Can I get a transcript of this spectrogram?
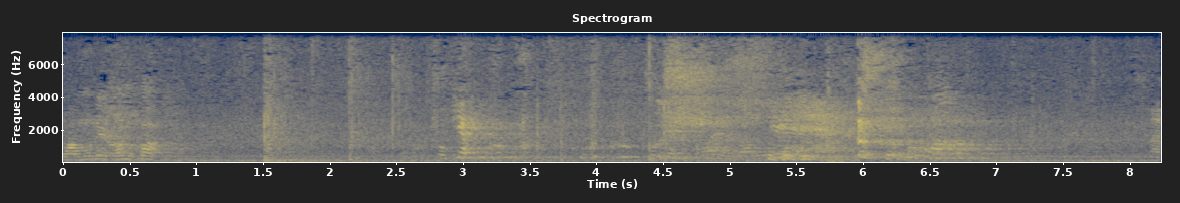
Voir mon air, rentre pas. Ok. La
